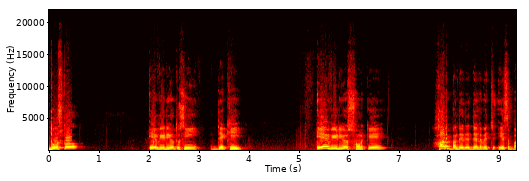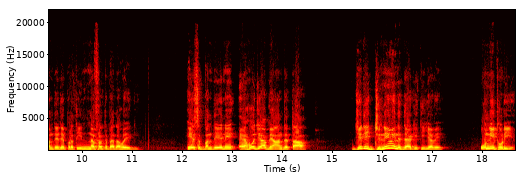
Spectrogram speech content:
ਦੋਸਤੋ ਇਹ ਵੀਡੀਓ ਤੁਸੀਂ ਦੇਖੀ, ਇਹ ਵੀਡੀਓ ਸੁਣ ਕੇ ਹਰ ਬੰਦੇ ਦੇ ਦਿਲ ਵਿੱਚ ਇਸ ਬੰਦੇ ਦੇ ਪ੍ਰਤੀ ਨਫ਼ਰਤ ਪੈਦਾ ਹੋਏਗੀ। ਇਸ ਬੰਦੇ ਨੇ ਇਹੋ ਜਿਹਾ ਬਿਆਨ ਦਿੱਤਾ, ਜਿਹਦੀ ਜਿੰਨੀ ਵੀ ਨਿੰਦਾ ਕੀਤੀ ਜਾਵੇ, ਉਨੀ ਥੋੜੀ ਹੈ।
